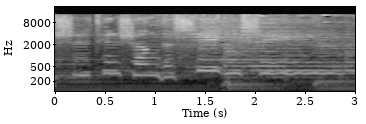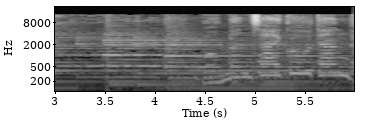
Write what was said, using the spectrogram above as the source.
是天上的星星，我们在孤单的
